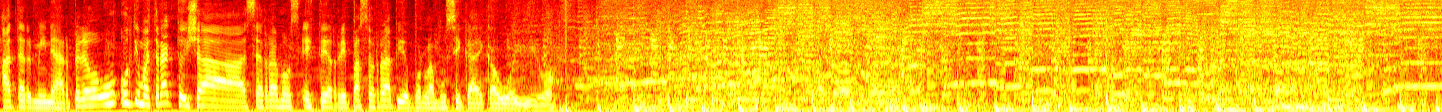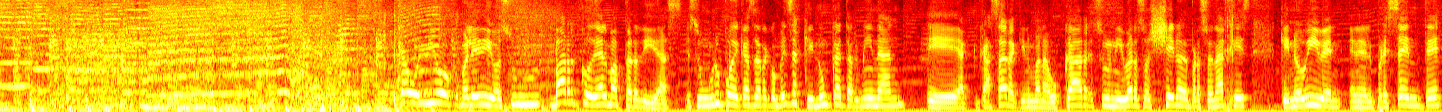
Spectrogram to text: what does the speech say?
a terminar. Pero un último extracto y ya cerramos este repaso rápido por la música de Cowboy Vivo. Vivo, como le digo, es un barco de almas perdidas. Es un grupo de recompensas que nunca terminan eh, a cazar a quien van a buscar. Es un universo lleno de personajes que no viven en el presente.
